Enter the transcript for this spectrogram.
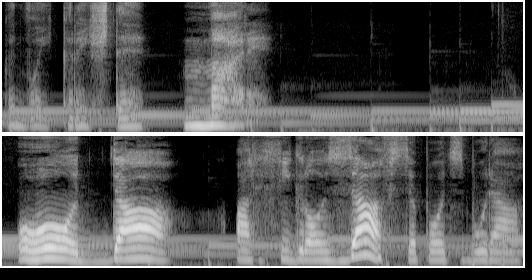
când voi crește mare. O, da, ar fi grozav să poți zbura,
